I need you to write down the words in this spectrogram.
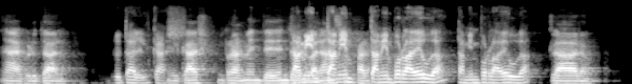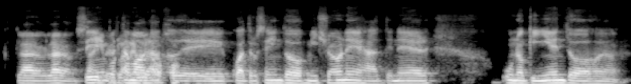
ah, es brutal. Brutal el cash. El cash realmente dentro también, del también, también por la deuda, también por la deuda. Claro, claro, claro. Sí, pero estamos hablando de 400 millones a tener 1.500 eh,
